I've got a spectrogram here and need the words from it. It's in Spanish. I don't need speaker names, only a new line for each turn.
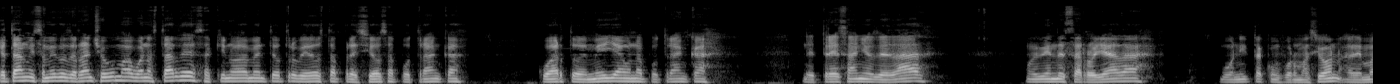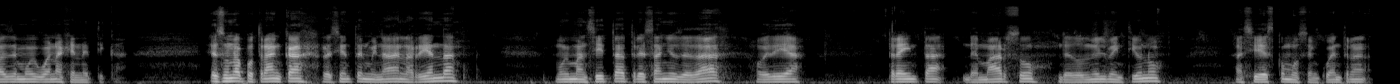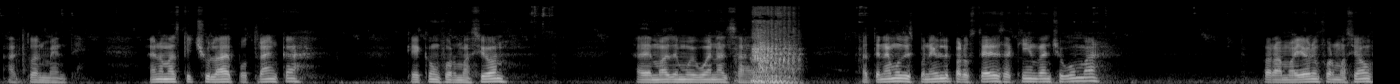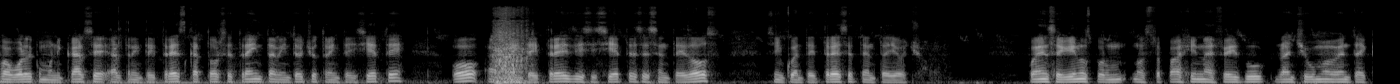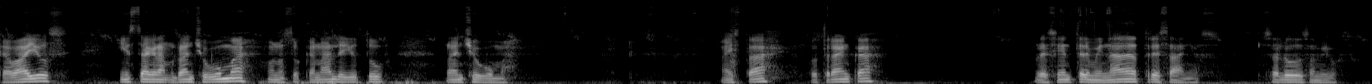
¿Qué tal mis amigos de Rancho Guma? Buenas tardes. Aquí nuevamente otro video de esta preciosa potranca. Cuarto de milla, una potranca de tres años de edad. Muy bien desarrollada, bonita conformación, además de muy buena genética. Es una potranca recién terminada en la rienda. Muy mansita, tres años de edad. Hoy día 30 de marzo de 2021. Así es como se encuentra actualmente. Vean nomás que chulada de potranca. Qué conformación. Además de muy buena alzada. La tenemos disponible para ustedes aquí en Rancho Guma. Para mayor información, favor de comunicarse al 33 14 30 28 37 o al 33 17 62 53 78. Pueden seguirnos por nuestra página de Facebook Rancho Guma Venta de Caballos Instagram Rancho Guma o nuestro canal de YouTube Rancho Guma. Ahí está, potranca, recién terminada, tres años. Saludos amigos.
